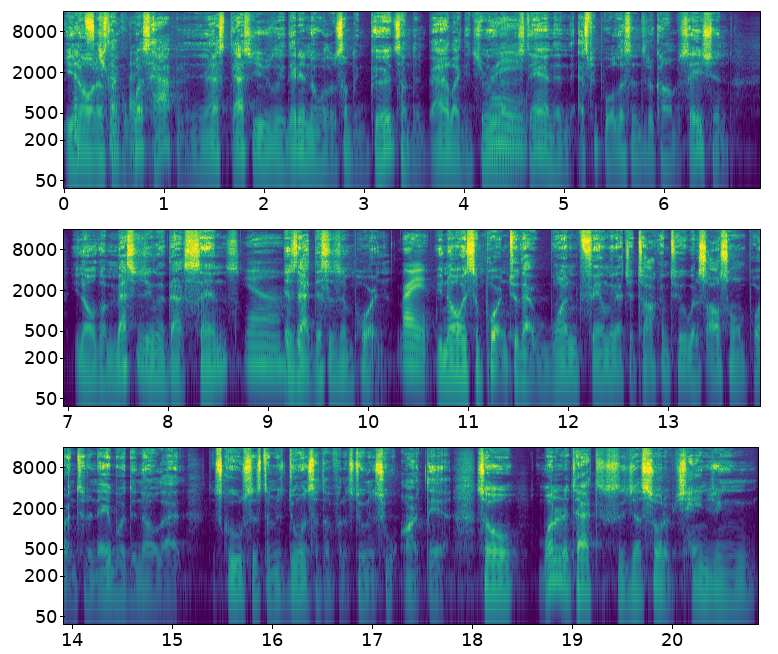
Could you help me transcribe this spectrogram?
You know, and it's like, what's happening? And that's that's usually they didn't know whether it was something good, something bad. Like, did you really Right. understand? And as people were listening to the conversation, you know, the messaging that that sends Yeah. is that this is important. Right. You know, it's important to that one family that you're talking to, but it's also important to the neighborhood to know that the school system is doing something for the students who aren't there. So one of the tactics is just sort of changing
